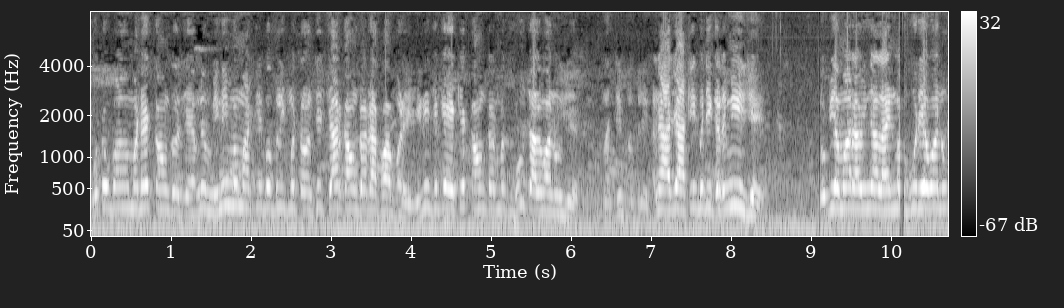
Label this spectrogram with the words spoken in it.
ફોટો પાડવા માટે એક કાઉન્ટર છે. એમને મિનિમમ આટલી પબ્લિકમાં ત્રણથી ચાર કાઉન્ટર રાખવા પડે એની જગ્યાએ એક એક કાઉન્ટરમાં બહુ ચાલવાનું છે. બધી પબ્લિક અને આજે આટલી બધી ગરમી છે. તો બી અમારે આવીને લાઈનમાં ઉભું રહેવાનું.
